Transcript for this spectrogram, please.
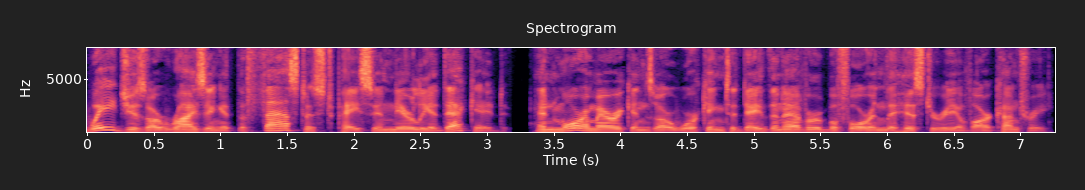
wages are rising at the fastest pace in nearly a decade, and more Americans are working today than ever before in the history of our country.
